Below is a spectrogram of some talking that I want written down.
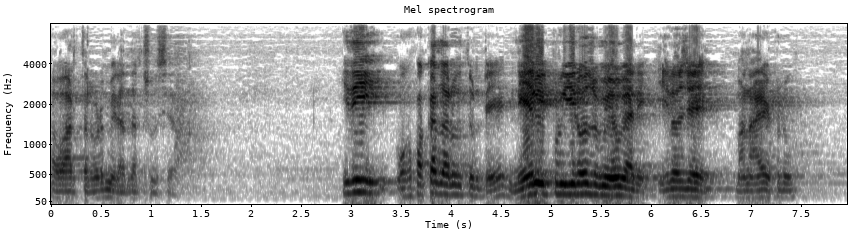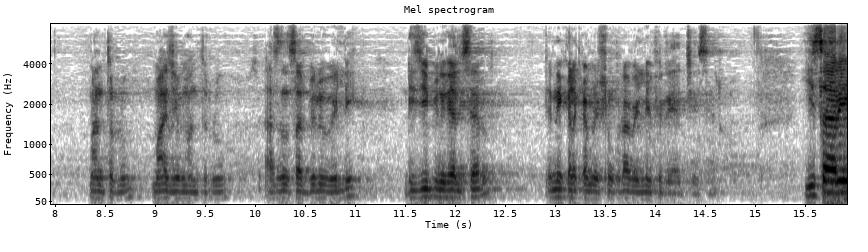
ఆ వార్తలు కూడా మీరందరూ చూశారు. ఇది ఒక పక్క జరుగుతుంటే నేను ఇప్పుడు ఈ రోజు మేము కానీ ఈరోజే మా నాయకులు మంత్రులు మాజీ మంత్రులు శాసనసభ్యులు వెళ్ళి డీజీపీని కలిశారు ఎన్నికల కమిషన్ కూడా వెళ్ళి ఫిర్యాదు చేశారు. ఈసారి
